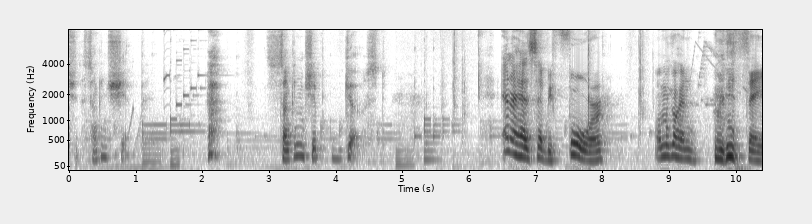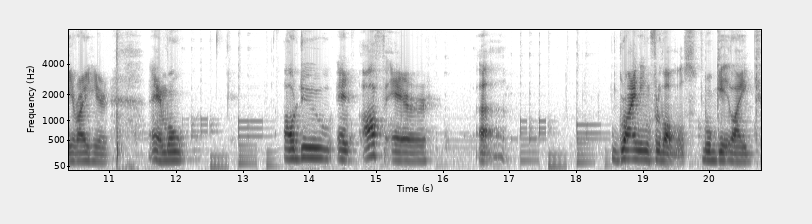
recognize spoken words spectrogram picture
to the sunken ship. sunken ship ghost. And I had said before let me go ahead and say right here, and we'll I'll do an off-air uh, grinding for levels. We'll get like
